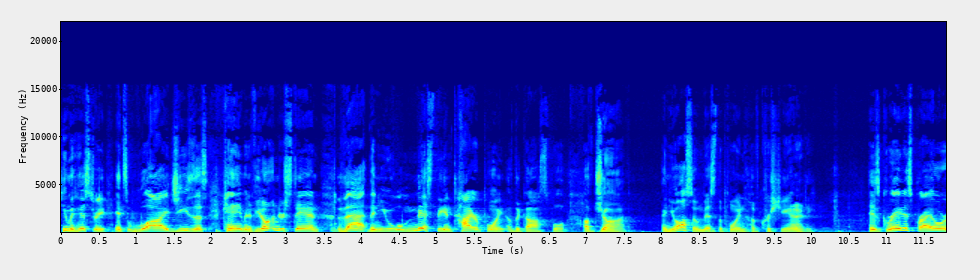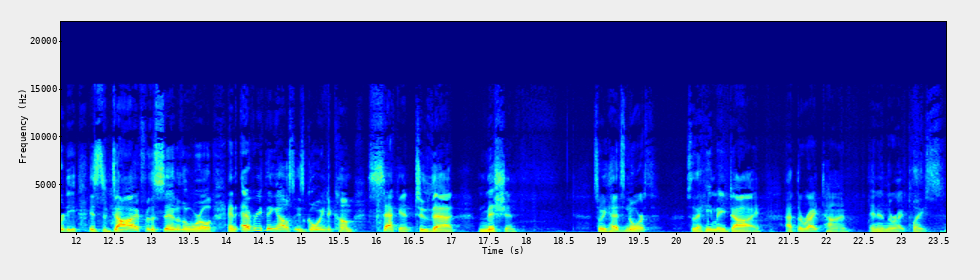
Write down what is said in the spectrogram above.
human history. It's why Jesus came. And if you don't understand that, then you will miss the entire point of the Gospel of John. And you also miss the point of Christianity. His greatest priority is to die for the sin of the world, and everything else is going to come second to that mission. So he heads north so that he may die at the right time and in the right place.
